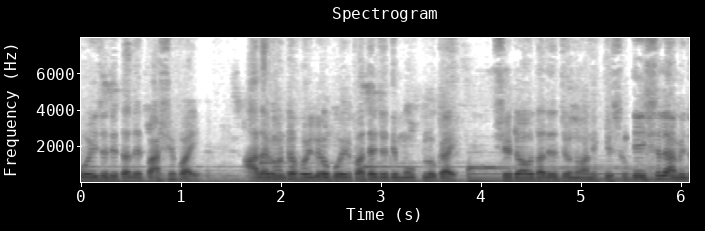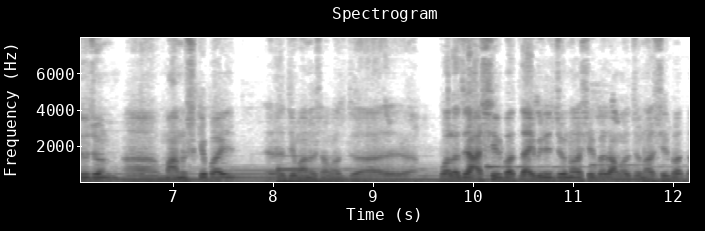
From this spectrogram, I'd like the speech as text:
বই যদি তাদের পাশে পায়, আধা ঘণ্টা হইলেও বইয়ের পাতায় যদি মুখ লোকায়, সেটাও তাদের জন্য অনেক কিছু। তেইশ সালে আমি দুজন মানুষকে পাই যে মানুষ আমার বলা যায় আশীর্বাদ, লাইব্রেরির জন্য আশীর্বাদ, আমার জন্য আশীর্বাদ।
